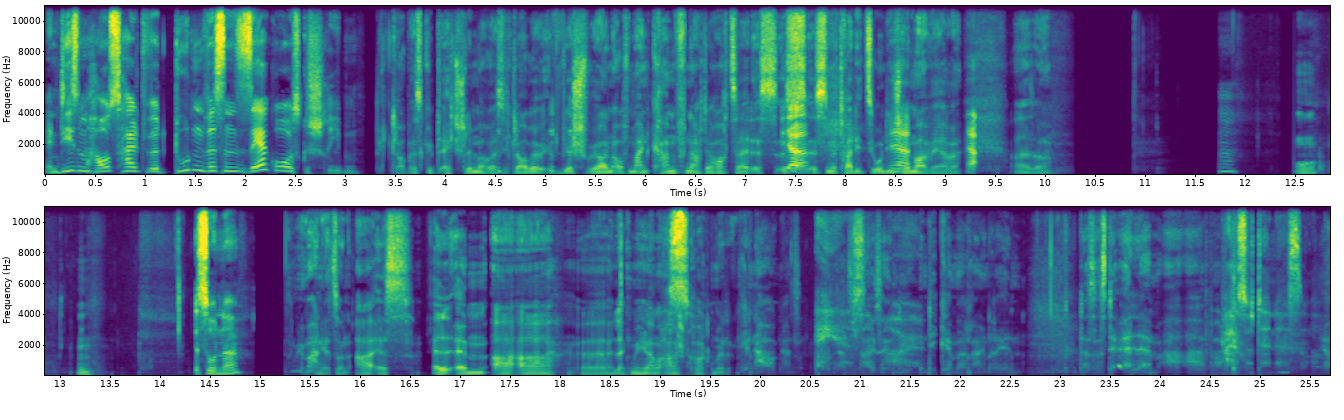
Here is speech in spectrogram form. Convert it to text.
In diesem Haushalt wird Dudenwissen sehr groß geschrieben. Ich glaube, es gibt echt Schlimmeres. Ich glaube, wir schwören auf meinen Kampf nach der Hochzeit. Es ist, Ja. ist eine Tradition, die Ja. schlimmer wäre. Ja. Also. Hm. Mhm. Ist so, ne? wir machen jetzt so ein ASLMAA, äh, leck mir hier am Arsch so. mit. Genau, ganz, ganz leise in die, in die Kimme reinreden. Das ist der LMAA Podcast. Also Dennis, ja.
